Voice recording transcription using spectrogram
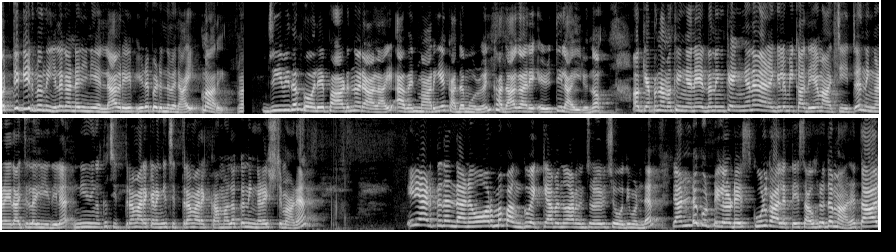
ഒറ്റയ്ക്കിരുന്ന് നീലകണ്ഠൻ ഇനി എല്ലാവരെയും ഇടപെടുന്നവനായി മാറി. ജീവിതം പോലെ പാടുന്ന ഒരാളായി അവൻ മാറിയ കഥ മുഴുവൻ കഥാകാരെ എഴുത്തിലായിരുന്നു. ഓക്കെ അപ്പം നമുക്ക് ഇങ്ങനെ എഴുതാം. നിങ്ങൾക്ക് എങ്ങനെ വേണമെങ്കിലും ഈ കഥയെ മാറ്റിയിട്ട് നിങ്ങളുടേതായിട്ടുള്ള രീതിയിൽ ഇനി നിങ്ങൾക്ക് ചിത്രം വരയ്ക്കണമെങ്കിൽ ചിത്രം വരക്കാം അതൊക്കെ നിങ്ങളുടെ ഇഷ്ടമാണ്. ഇനി അടുത്തത് എന്താണ്? ഓർമ്മ പങ്കുവെക്കാമെന്ന് പറഞ്ഞിട്ടുള്ള ഒരു ചോദ്യമുണ്ട്. രണ്ട് കുട്ടികളുടെ സ്കൂൾ കാലത്തെ സൗഹൃദമാണ് താൾ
